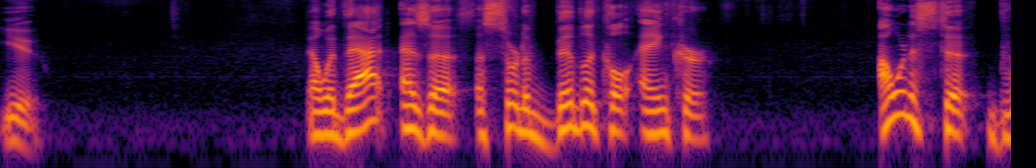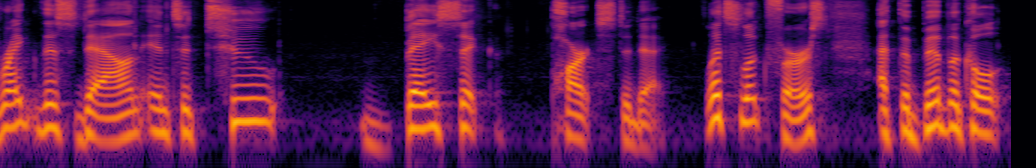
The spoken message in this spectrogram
you. Now, with that as a, a, sort of biblical anchor, I want us to break this down into two basic parts today. Let's look first at the biblical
